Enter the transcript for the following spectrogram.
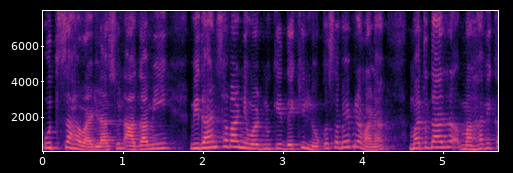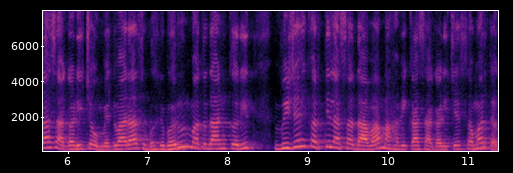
उत्साह वाढला असून आगामी विधानसभा निवडणुकीत देखील लोकसभेप्रमाणे मतदार महाविकास आघाडीच्या उमेदवारास भरभरून मतदान करीत विजय करतील असा दावा महाविकास आघाडीचे समर्थक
